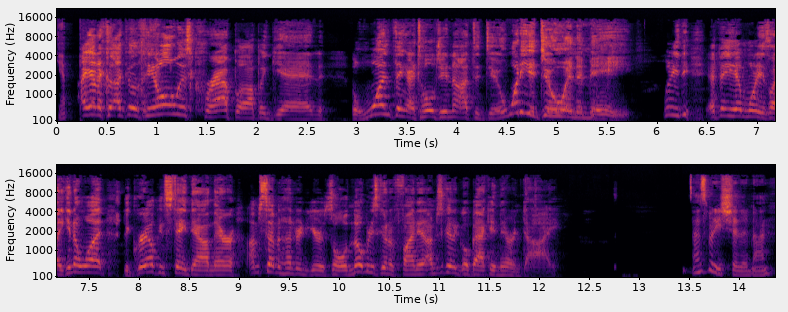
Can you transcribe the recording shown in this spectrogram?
Yep. i gotta, I gotta clean all this crap up again the one thing i told you not to do what are you doing to me what do you do? I think when he's like, you know what? The grail can stay down there. I'm 700 years old. Nobody's to find it. I'm just to go back in there and die. That's what he should have done.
